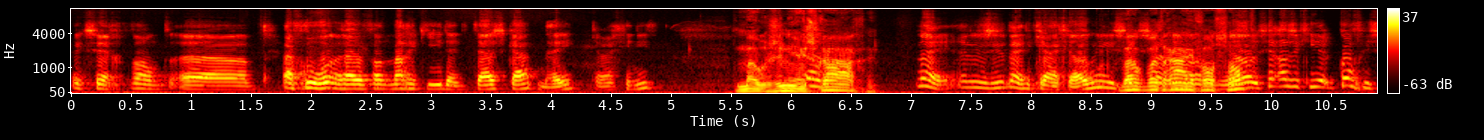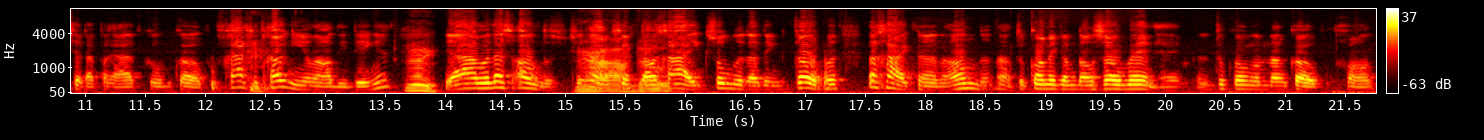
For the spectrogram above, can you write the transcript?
Ik zeg, want uh, hij vroeg nog even van, mag ik je identiteitskaart? Nee, krijg je niet. Mogen ze niet eens vragen. Nee, dus, nee, die krijg je ook niet. Welk bedrijf was dat? Als ik hier een koffiezetapparaat kom kopen, vraag je toch ook niet om al die dingen? Nee. Ja, maar dat is anders. Ja, nou, ik zeg, dan ga ik zonder dat ding te kopen, dan ga ik naar een ander. Nou, toen kon ik hem dan zo meenemen. En toen kon ik hem dan kopen, gewoon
